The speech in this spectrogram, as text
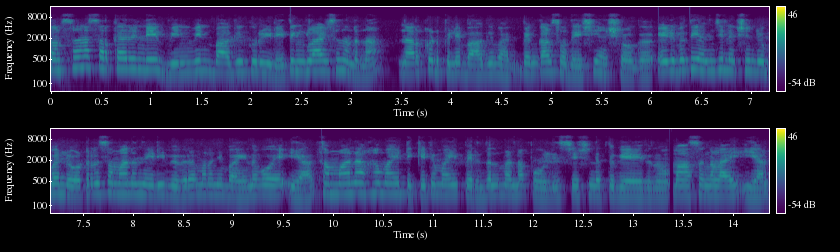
സംസ്ഥാന സർക്കാരിന്റെ വിൻ വിൻ ഭാഗ്യക്കുറിയുടെ തിങ്കളാഴ്ച നടന്ന നറുക്കെടുപ്പിലെ ഭാഗ്യവാൻ ബംഗാൾ സ്വദേശി അശോക്. എഴുപത്തിയഞ്ച് ലക്ഷം രൂപ ലോട്ടറി സമ്മാനം നേടി വിവരമറിഞ്ഞ് ഭയന്നുപോയ ഇയാൾ സമ്മാനാർഹമായ ടിക്കറ്റുമായി പെരിന്തൽമണ്ണ പോലീസ് സ്റ്റേഷനിലെത്തുകയായിരുന്നു. മാസങ്ങളായി ഇയാൾ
